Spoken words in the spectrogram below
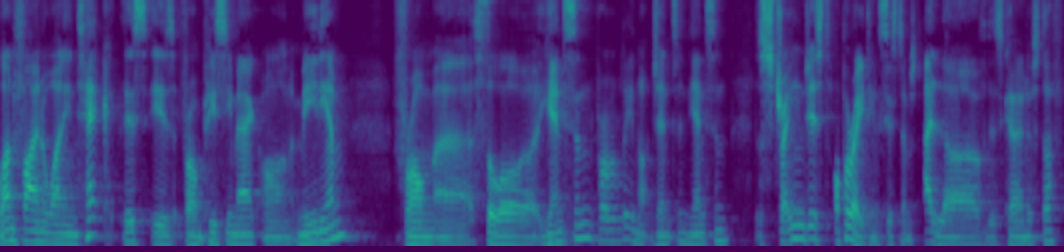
One final one in tech. This is from PC Mag on Medium from uh, Thor Jensen, probably not Jensen, Jensen. The strangest operating systems. I love this kind of stuff.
